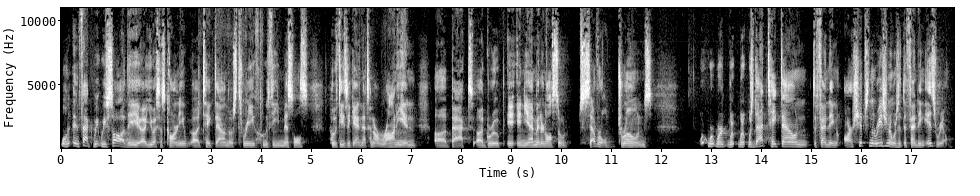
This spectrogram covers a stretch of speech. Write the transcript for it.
Well, in fact, we, we saw the uh, USS Carney uh, take down those three Houthi missiles. Houthis, again, that's an Iranian uh, backed uh, group in, in Yemen, and also several drones. Were, were, were, was that takedown defending our ships in the region, or was it defending Israel?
